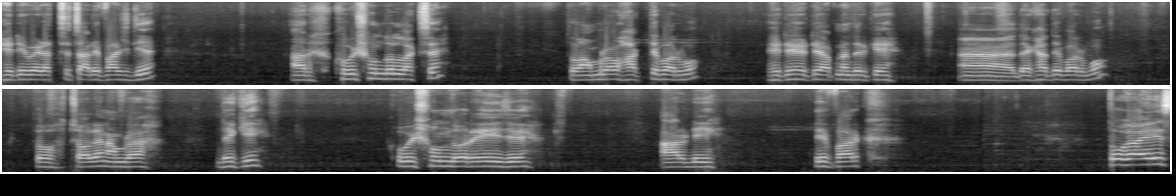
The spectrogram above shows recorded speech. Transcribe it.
হেঁটে বেড়াচ্ছে চারে পাশ দিয়ে। আর খুবই সুন্দর লাগছে, তো আমরাও হাঁটতে পারব, হেঁটে হেঁটে আপনাদেরকে দেখাতে পারব। তো চলেন আমরা দেখি। খুবই সুন্দর এই যে আরডি এ পার্ক। তো গাইস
